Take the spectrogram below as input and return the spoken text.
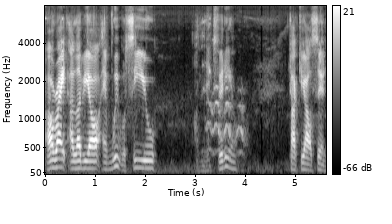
All right, I love y'all, and we will see you on the next video. Talk to y'all soon.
